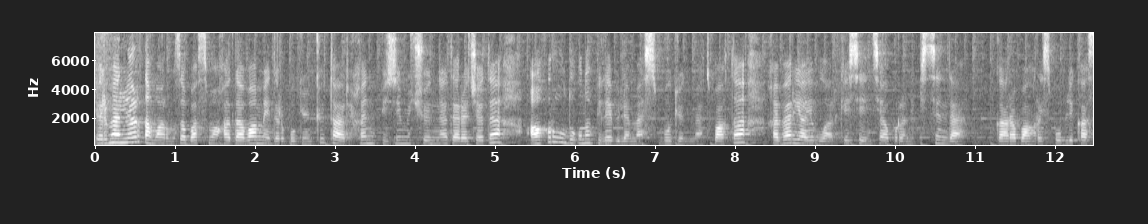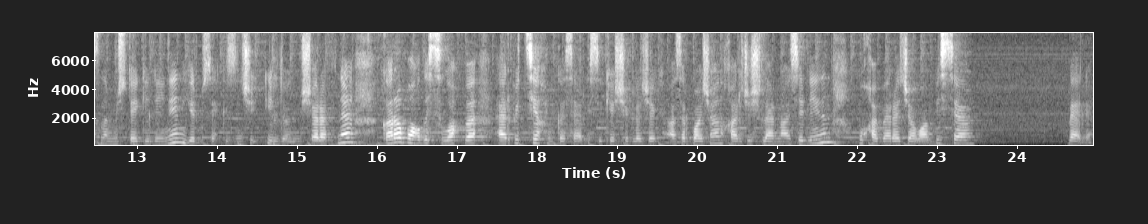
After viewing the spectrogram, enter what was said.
Ermənilər damarımıza basmağa davam edir. Bugünkü tarixin bizim üçün nə dərəcədə ağır olduğunu bilə-bilə məhz bu gün mətbuata xəbər yayıblar ki, sentyabrın 2-sində Qarabağ Respublikasının müstəqilliyinin 28-ci ildönümü şərəfinə Qarabağda silah və hərbi texnika sərgisi keçiriləcək. Azərbaycan Xarici İşlər Nazirliyinin bu xəbərə cavabı isə bəli,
